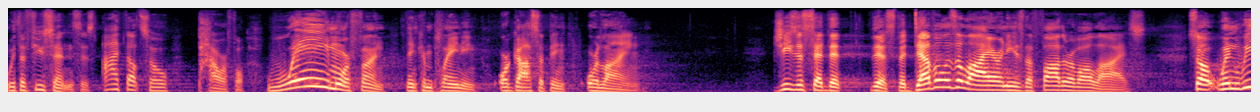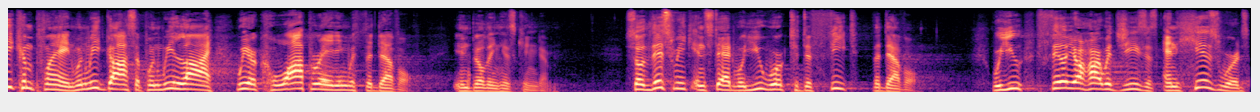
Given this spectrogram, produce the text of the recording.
with a few sentences. I felt so powerful. Way more fun than complaining or gossiping or lying. Jesus said that this the devil is a liar and he is the father of all lies. So when we complain, when we gossip, when we lie, we are cooperating with the devil in building his kingdom. So this week, instead, will you work to defeat the devil? Will you fill your heart with Jesus and his words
